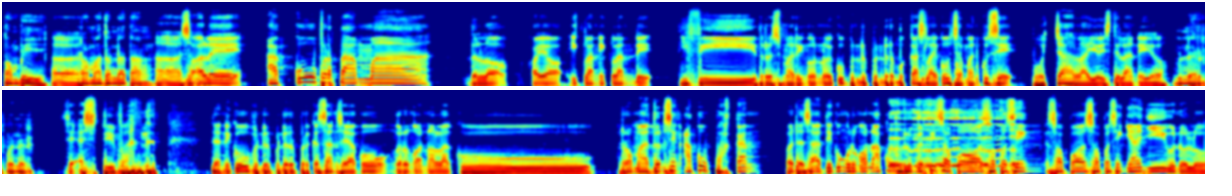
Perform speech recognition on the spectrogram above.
Tompi, Heeh. Ramadan datang. Heeh, soalnya aku pertama delok kayak iklan-iklan di TV terus mari ngono iku bener-bener bekas lah iku zamanku sih bocah lah yo istilahnya yo. Bener, bener. Si SD banget. Dan iku bener-bener berkesan saya aku ngerungokno lagu Ramadan sing aku bahkan pada saat itu ngerungokno aku baru ngerti sopo sopo sing sopo sopo sing nyanyi ngono lho.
